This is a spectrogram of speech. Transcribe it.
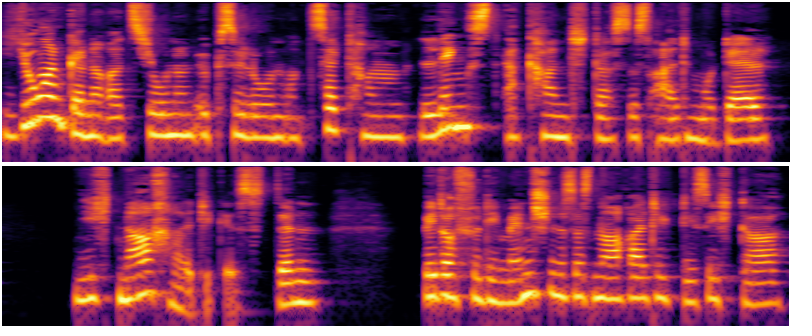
Die jungen Generationen Y und Z haben längst erkannt, dass das alte Modell nicht nachhaltig ist. Denn weder für die Menschen ist es nachhaltig, die sich da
